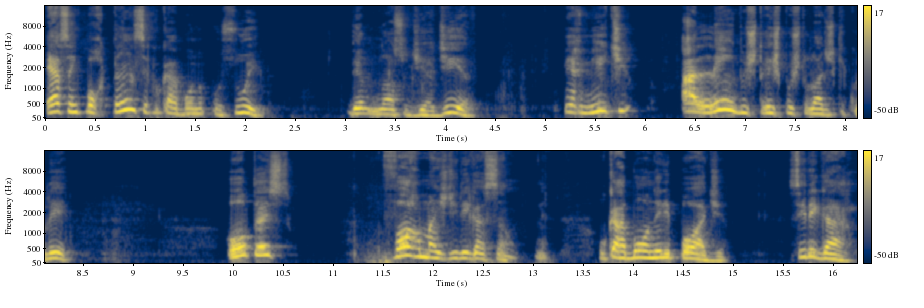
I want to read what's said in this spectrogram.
Essa importância que o carbono possui dentro do nosso dia a dia permite, além dos três postulados que colê, outras formas de ligação. Né? O carbono ele pode se ligar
